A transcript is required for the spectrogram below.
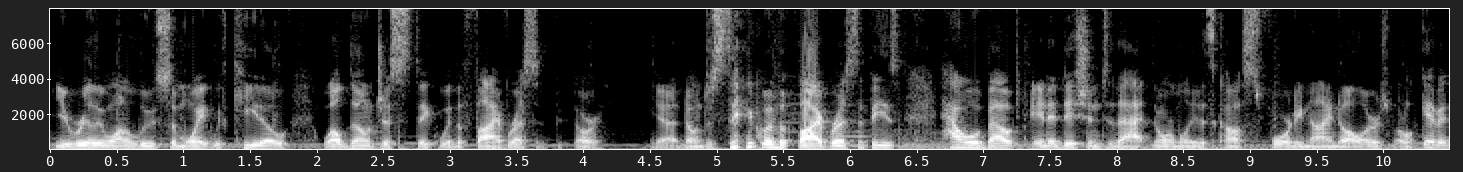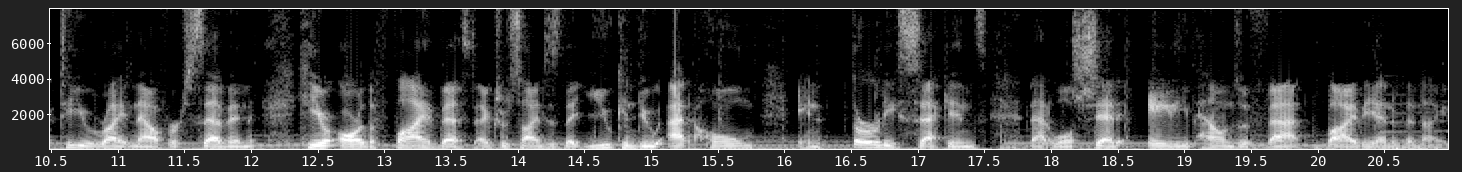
you really want to lose some weight with keto? Well, don't just stick with the five recipe or yeah, don't just stick with the five recipes. How about in addition to that, normally this costs $49, but I'll give it to you right now for seven. Here are the five best exercises that you can do at home in 30 seconds that will shed 80 pounds of fat by the end of the night.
